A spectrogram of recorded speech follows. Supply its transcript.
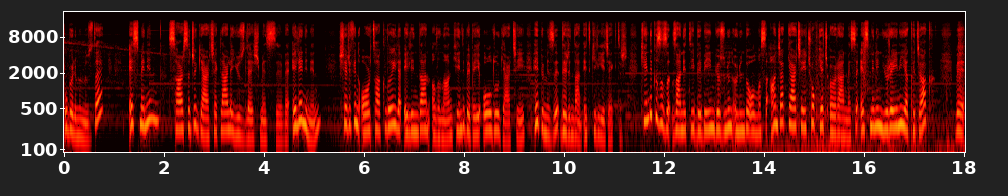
Bu bölümümüzde Esme'nin sarsıcı gerçeklerle yüzleşmesi ve Eleni'nin Şerif'in ortaklığıyla elinden alınan kendi bebeği olduğu gerçeği hepimizi derinden etkileyecektir. Kendi kızı zannettiği bebeğin gözünün önünde olması ancak gerçeği çok geç öğrenmesi Esme'nin yüreğini yakacak ve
